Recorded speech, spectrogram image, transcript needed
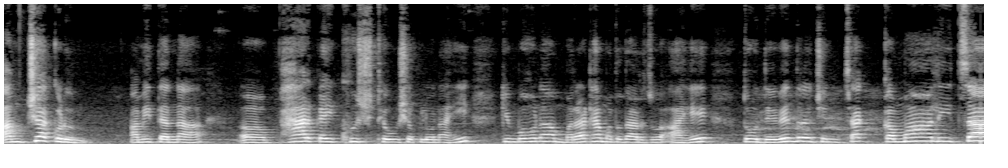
आमच्याकडून आम्ही त्यांना फार काही खुश ठेवू शकलो नाही किंबहुना मराठा मतदार जो आहे तो देवेंद्रजींचा कमालीचा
